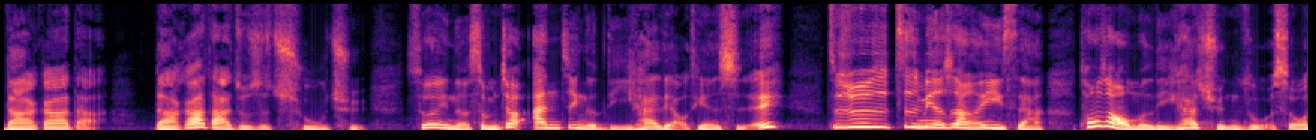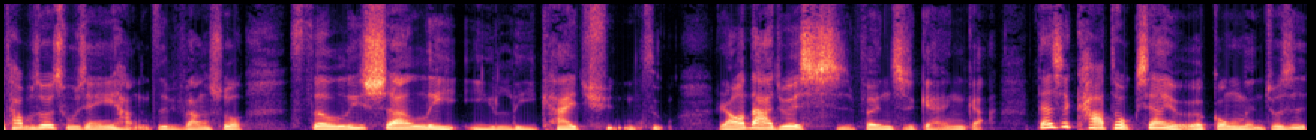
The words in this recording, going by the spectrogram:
나가다。打嘎打就是出去，所以呢，什么叫安静的离开聊天室？诶， 这就是字面上的意思啊。通常我们离开群组的时候，它不是会出现一行字，比方说 Salisha Lee 已离开群组，然后大家就会十分之尴尬。但是 Katalog 现在有一个功能，就是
